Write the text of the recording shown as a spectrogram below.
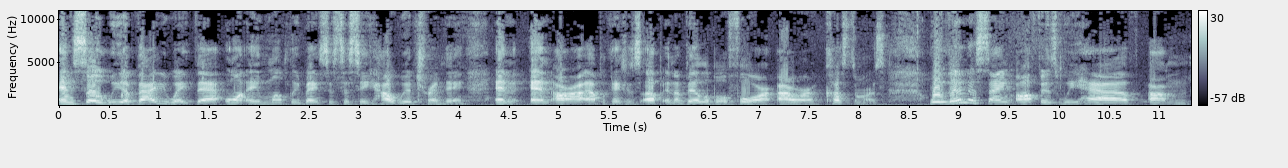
And so we evaluate that on a monthly basis to see how we're trending and, and are our applications up and available for our customers. Within the same office, we have um,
